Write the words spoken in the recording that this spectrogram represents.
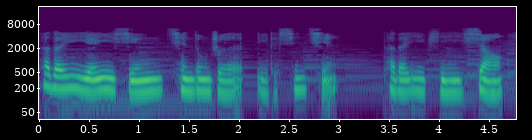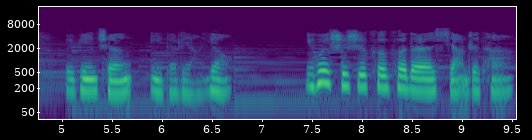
他的一言一行牵动着你的心情，他的一颦一笑会变成你的良药。你会时时刻刻的想着他，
